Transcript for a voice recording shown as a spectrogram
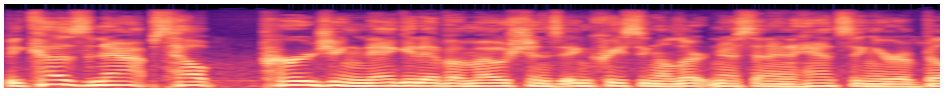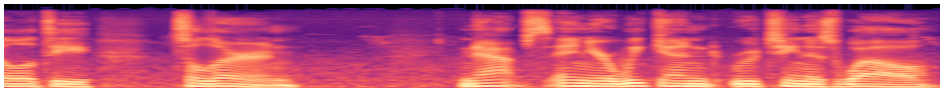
Because naps help purging negative emotions, increasing alertness, and enhancing your ability to learn. Naps in your weekend routine as well.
